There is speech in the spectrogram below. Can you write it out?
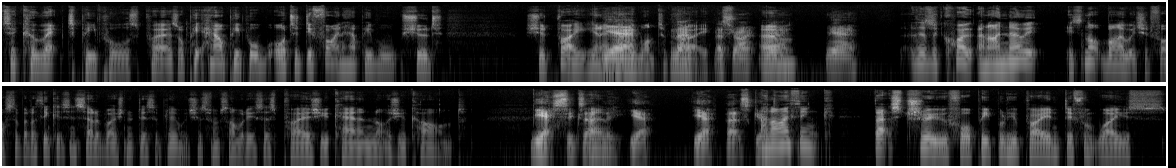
to correct people's prayers or pe- how people or to define how people should should pray. You know, yeah, how they want to pray. No, that's right. Um, yeah. yeah. There's a quote, and I know it. It's not by Richard Foster, but I think it's in Celebration of Discipline, which is from somebody who says, "Pray as you can and not as you can't." Yes, exactly. And, yeah, yeah, that's good. And I think that's true for people who pray in different ways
